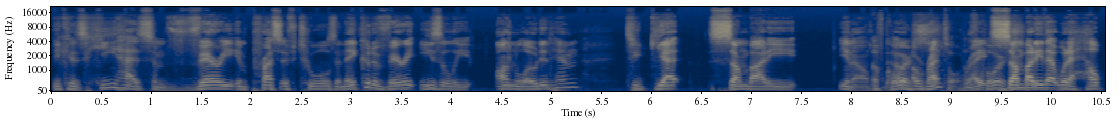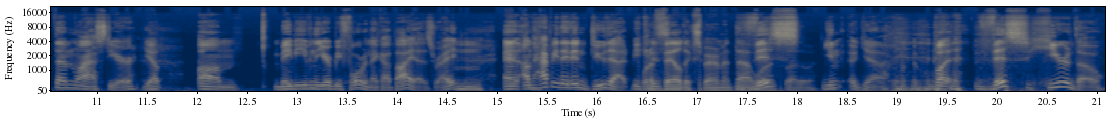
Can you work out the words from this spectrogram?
because he has some very impressive tools, and they could have very easily unloaded him to get somebody, you know, Of course. a, rental, Of right? course. Somebody that would have helped them last year Yep. um maybe even the year before when they got Baez, right? And I'm happy they didn't do that because What a failed experiment that this, was, by the way. You, uh, yeah, but this here though,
